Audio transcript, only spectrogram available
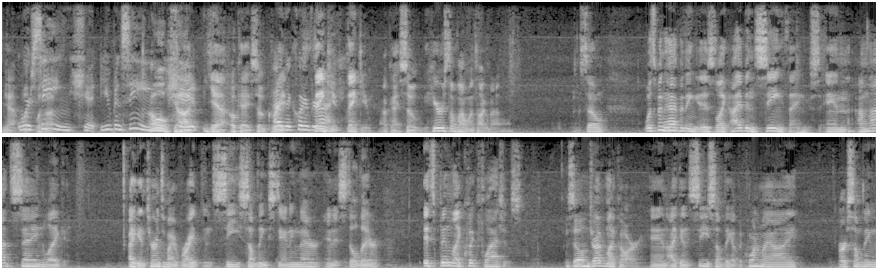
Yeah, what- were what's seeing shit. You've been seeing. oh shit. god, yeah. Okay, so great. the corner of your thank eye. you, thank you. Okay, so here's something I want to talk about. So, what's been happening is like I've been seeing things, and I'm not saying like I can turn to my right and see something standing there and it's still there. It's been like quick flashes. So I'm driving my car and I can see something at the corner of my eye or something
